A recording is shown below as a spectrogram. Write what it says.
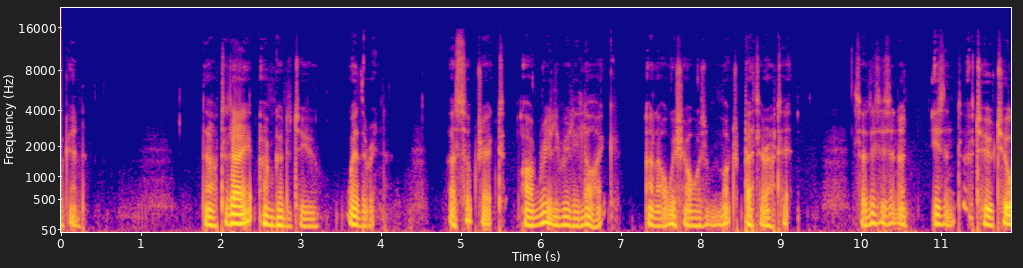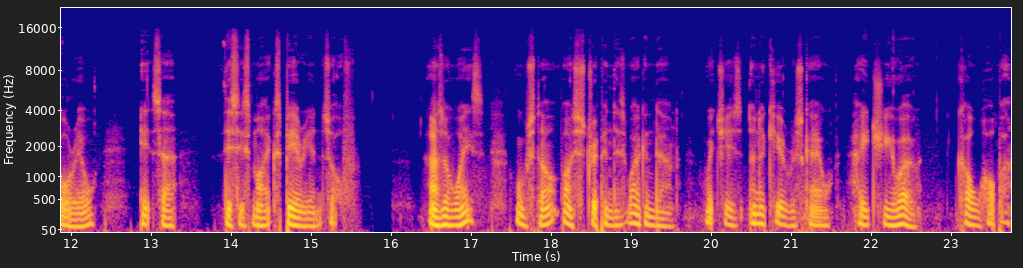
again. Now today I'm going to do weathering, a subject I really really like and I wish I was much better at it. So this isn't a isn't a tutorial, it's a this is my experience of. As always, we'll start by stripping this wagon down, which is an Accurascale HUO coal hopper.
